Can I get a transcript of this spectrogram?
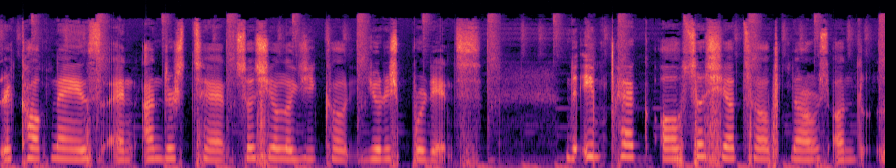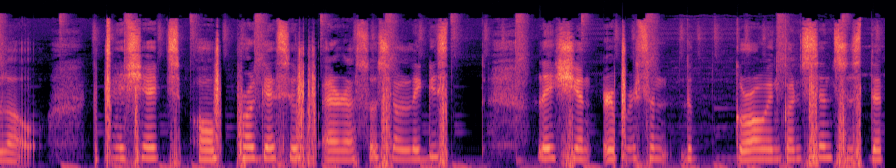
recognize and understand sociological jurisprudence. The impact of societal norms on the law. The passage of progressive era social legislation represents the growing consensus that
